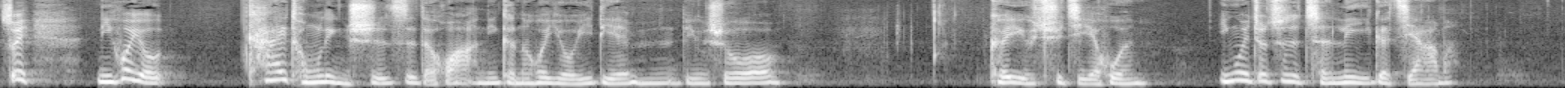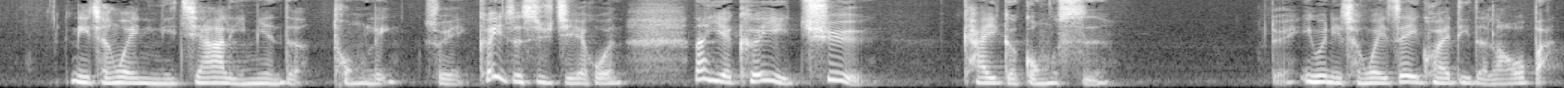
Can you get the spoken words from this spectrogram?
所以你会有开统领十字的话，你可能会有一点，比如说可以去结婚，因为就是成立一个家嘛，你成为你家里面的统领，所以可以是去结婚，那也可以去。开一个公司，对，因为你成为这一块地的老板，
